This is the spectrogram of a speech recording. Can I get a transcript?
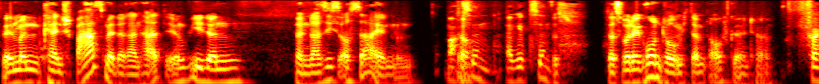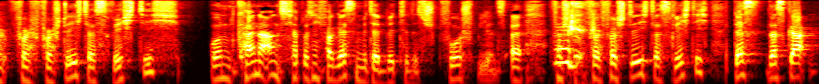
wenn man keinen Spaß mehr daran hat, irgendwie, dann, dann lasse ich es auch sein. Und, Macht ja, Sinn, ergibt Sinn. Das, das war der Grund, warum ich damit aufgehört habe. Ver, ver, verstehe ich das richtig? Und keine Angst, ich habe das nicht vergessen mit der Bitte des Vorspielens. Äh, verste, ver, verstehe ich das richtig? Das, das gar,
